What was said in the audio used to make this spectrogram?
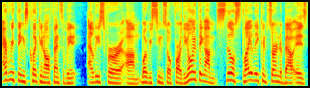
Everything's clicking offensively, at least for um, what we've seen so far. The only thing I'm still slightly concerned about is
